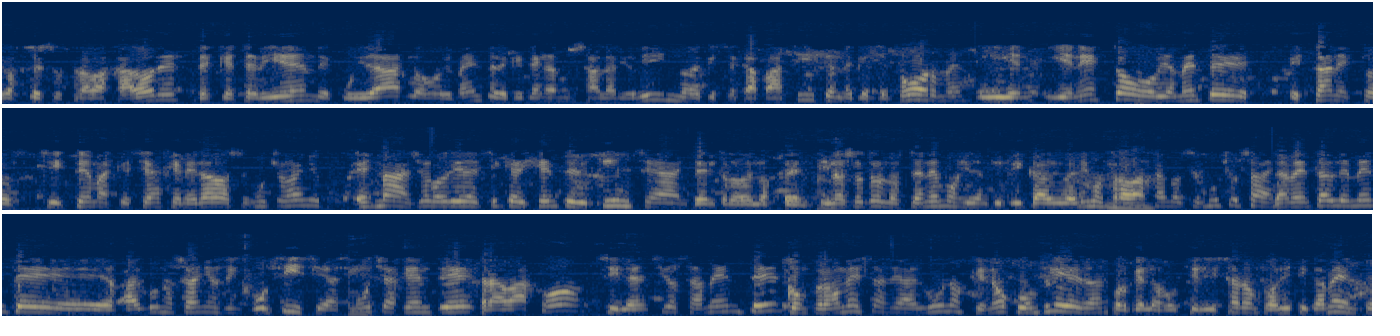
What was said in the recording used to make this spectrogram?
los, de sus trabajadores, de que esté bien, de cuidarlos, obviamente, de que tengan un salario digno, de que se capaciten, de que se formen. Y en, y en esto, obviamente, están estos sistemas que se han generado hace muchos años. Es más, yo podría decir que hay gente de 15 años dentro de los PEN y nosotros los tenemos identificados y venimos trabajando hace muchos años. Lamentablemente, algunos años de injusticias. Mucha gente trabajó silenciosamente con promesas de algunos que no cumplieron porque los utilizaron políticamente,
